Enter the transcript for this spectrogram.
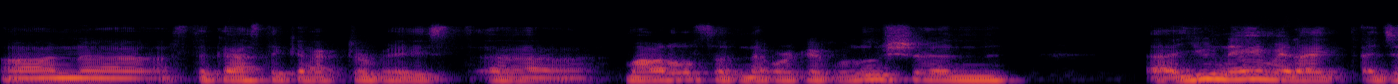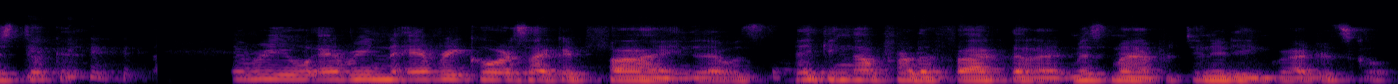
on uh, stochastic actor-based uh, models of network evolution. Uh, you name it, I, I just took it. every every every course I could find. I was making up for the fact that I'd missed my opportunity in graduate school,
